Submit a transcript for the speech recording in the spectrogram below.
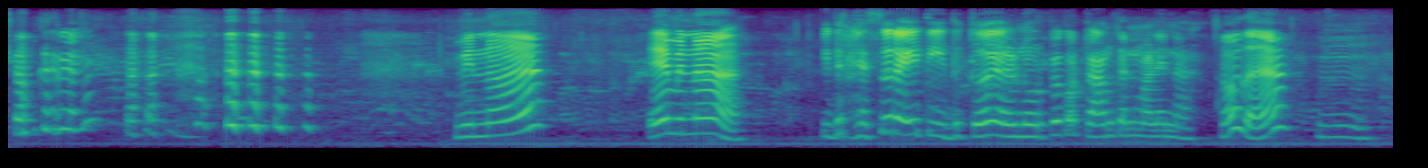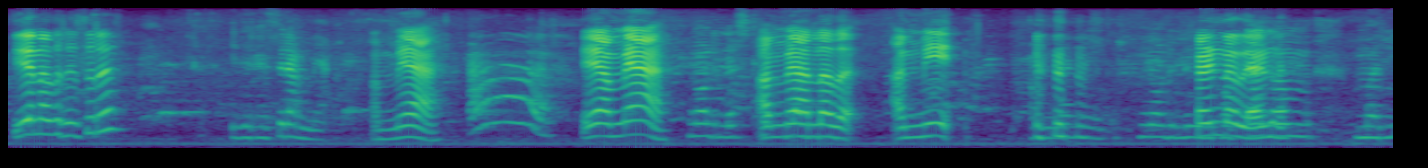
કેમ કરે ને ಮಿನ್ನ. ಏ ಮಿನ್ನ. ಇದ್ರ ಹೆಸರು ಐತಿ ಇದಕ್ಕೆ ಎರಡು ನೂರು ರೂಪಾಯಿ ಕೊಟ್ಟು ರಾಮಕನ್ ಮಾಡೇನ. ಹೌದಾ? ಹ್ಞೂ ಏನದ್ರ ಹೆಸರು? ಇದ್ರ ಹೆಸರು ಅಮ್ಮ್ಯ ಅಮ್ಮ್ಯ ಏ ಅಮ್ಮ್ಯ ನೋಡಿಲ್ಲ ಅಮ್ಮ್ಯ ಅಲ್ಲದ. ಅಮ್ಮಿ. ನೋಡಿಲ್ಲ ಹೆಣ್ಣದ ಮರಿ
